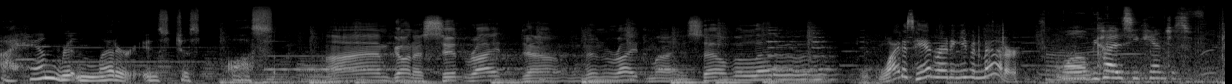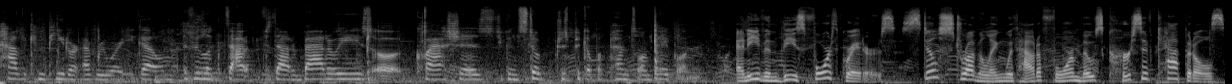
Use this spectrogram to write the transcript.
a handwritten letter is just awesome. I'm gonna sit right down and write myself a letter. Why does handwriting even matter? Well, because you can't just have a computer everywhere you go. If it looks out, if it's out of batteries or crashes, you can still just pick up a pencil and paper. And, and even these fourth graders, still struggling with how to form those cursive capitals,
